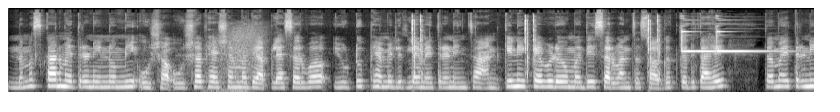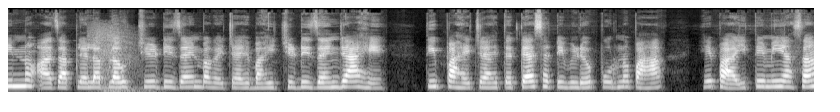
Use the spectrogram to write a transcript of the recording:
नमस्कार मैत्रिणींनो मी उषा. उषा फॅशनमध्ये आपल्या सर्व यूट्यूब फॅमिलीतल्या मैत्रिणींचा आणखीन एका व्हिडिओमध्ये सर्वांचं स्वागत करीत आहे. तर मैत्रिणींनो आज आपल्याला ब्लाऊजची डिझाईन बघायची आहे. बाहीची डिझाईन जी आहे ती पाहायची आहे. तर त्यासाठी व्हिडिओ पूर्ण पहा. हे पहा इथे मी असा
